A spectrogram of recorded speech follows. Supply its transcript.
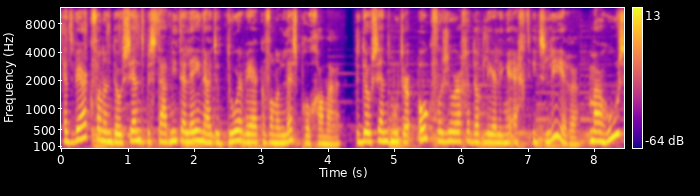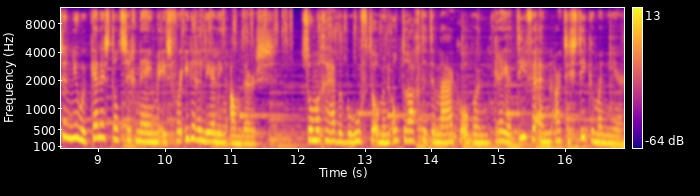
Het werk van een docent bestaat niet alleen uit het doorwerken van een lesprogramma. De docent moet er ook voor zorgen dat leerlingen echt iets leren. Maar hoe ze nieuwe kennis tot zich nemen is voor iedere leerling anders. Sommigen hebben behoefte om hun opdrachten te maken op een creatieve en artistieke manier.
